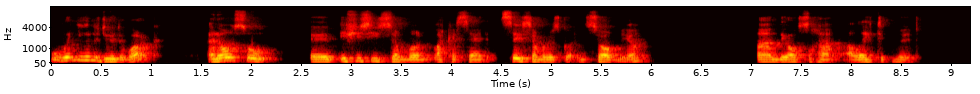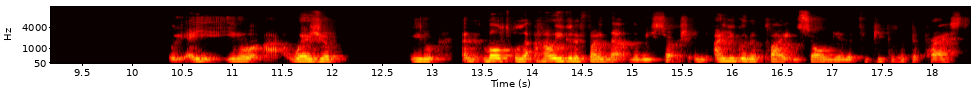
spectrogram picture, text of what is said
well, when are you going to do the work? And also, um, if you see someone, like I said, say someone who's got insomnia and they also have a latent mood, you know, where's your, you know, and multiple, how are you going to find that in the research? And are you going to apply insomnia for people who are depressed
